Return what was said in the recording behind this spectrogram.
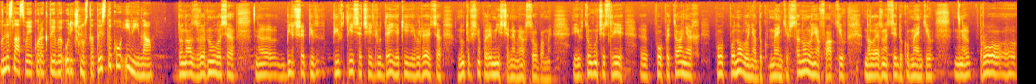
Внесла свої корективи у річну статистику і війна. До нас звернулося е, більше пів, пів тисячі людей, які являються внутрішньо переміщеними особами, і в тому числі е, по питаннях по- поновлення документів, встановлення фактів належності документів, е, про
